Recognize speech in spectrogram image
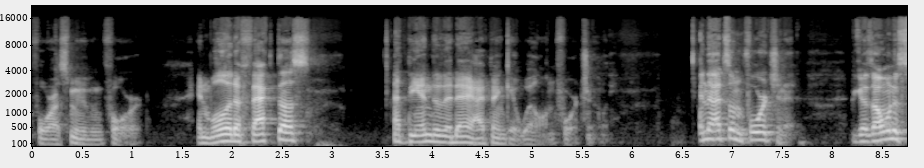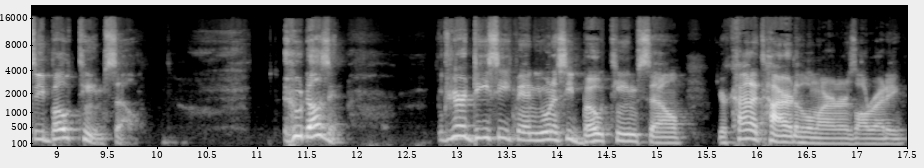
for us moving forward. And will it affect us? At the end of the day, I think it will, unfortunately. And that's unfortunate because I want to see both teams sell. Who doesn't? If you're a DC fan, you want to see both teams sell. You're kind of tired of the Lerners already.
